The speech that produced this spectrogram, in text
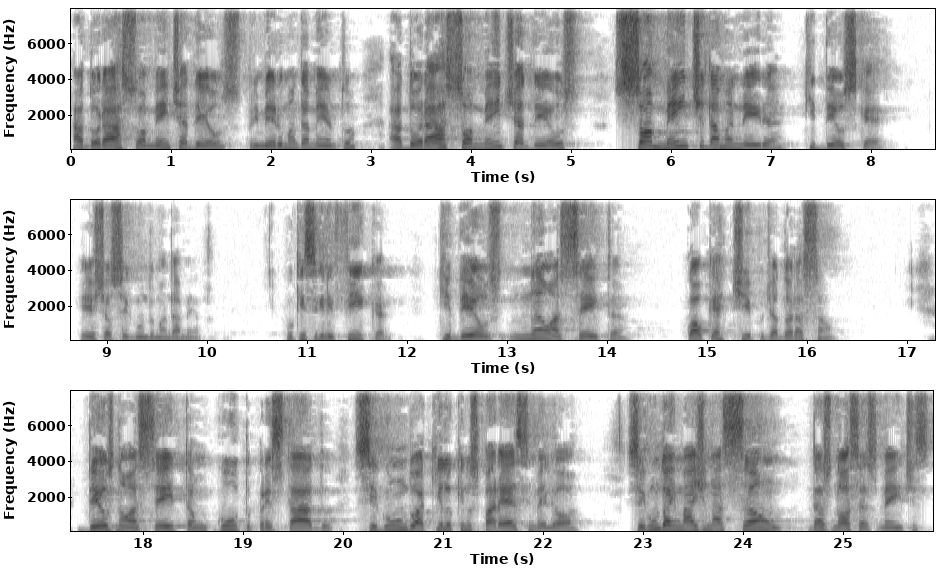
Adorar somente a Deus, primeiro mandamento, adorar somente a Deus, somente da maneira que Deus quer. Este é o segundo mandamento. O que significa que Deus não aceita qualquer tipo de adoração. Deus não aceita um culto prestado segundo aquilo que nos parece melhor, segundo a imaginação das nossas mentes,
